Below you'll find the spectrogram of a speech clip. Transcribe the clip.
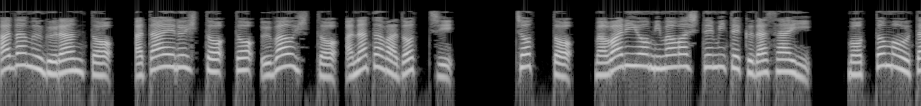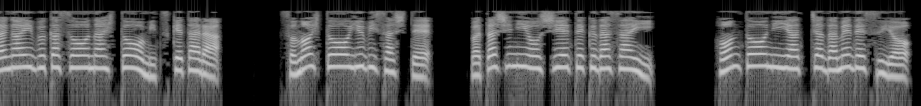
アダム・グラント、与える人と奪う人、あなたはどっち？ちょっと、周りを見回してみてください。最も疑い深そうな人を見つけたら、その人を指さして、私に教えてください。本当にやっちゃダメですよ。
